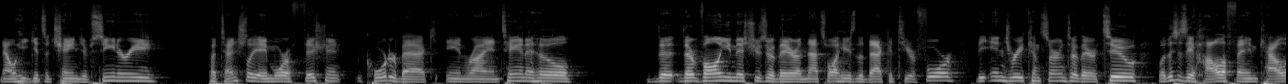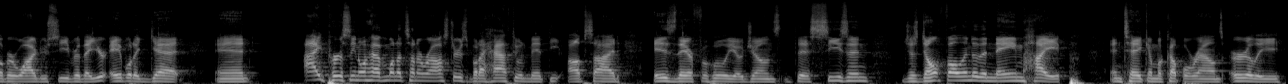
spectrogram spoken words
now he gets a change of scenery, potentially a more efficient quarterback in Ryan Tannehill. The, their volume issues are there, and that's why he's the back of tier four. The injury concerns are there too, but this is a Hall of Fame caliber wide receiver that you're able to get. And I personally don't have him on a ton of rosters, but I have to admit the upside is there for Julio Jones this season. Just don't fall into the name hype and take him a couple rounds early.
